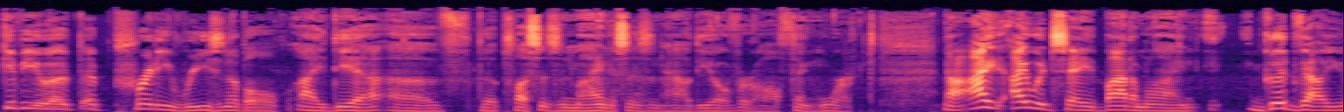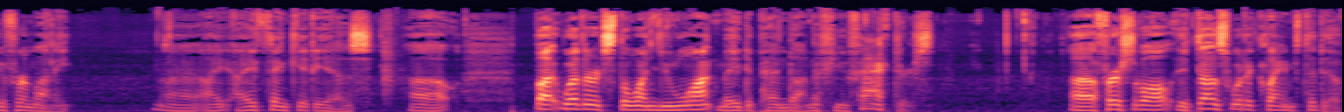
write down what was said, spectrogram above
give you a, a, pretty reasonable idea of the pluses and minuses and how the overall thing worked. Now, I, I would say, bottom line, good value for money. Uh, I, I think it is. Uh, but whether it's the one you want may depend on a few factors. Uh, first of all, it does what it claims to do.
